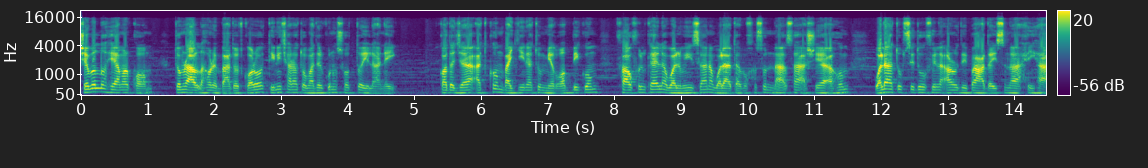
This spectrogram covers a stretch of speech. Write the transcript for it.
সে বলল, হে আমার কম তোমরা আল্লাহর ইবাদত করো, তিনি ছাড়া তোমাদের কোনো সত্য ইলা নেই। কদ যা আতকুম বাইকিনাতুম মির রব্বিকুম, ফাউফুল কাইলা ওয়াল মিসান ওয়ালা তাবখাসুন নাসা আশিয়া আহম ওয়ালা তুফসিদু ফিল আরদি বা'দা ইসলাহিহা।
